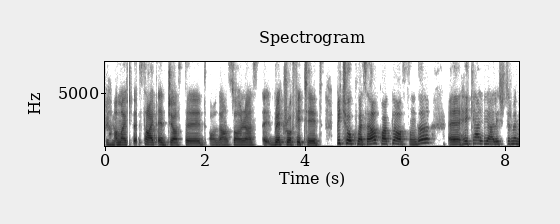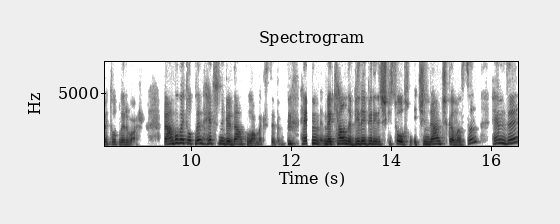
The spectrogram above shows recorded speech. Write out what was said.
Hı hı. ama işte site adjusted ondan sonra e, retrofitted birçok mesela farklı aslında e, heykel yerleştirme metotları var. Ben bu metotların hepsini birden kullanmak istedim. Hem mekanla birebir ilişkisi olsun, içinden çıkamasın hem de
